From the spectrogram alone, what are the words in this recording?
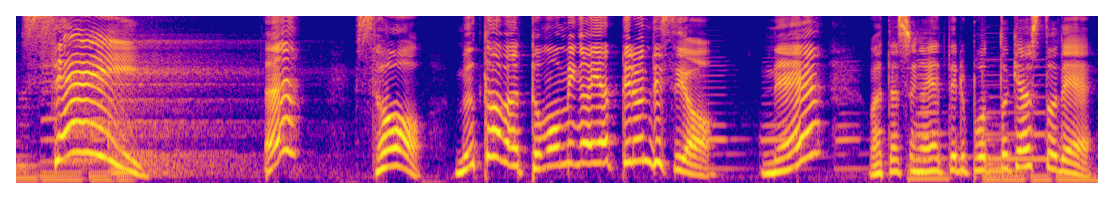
の？せい！え？そう向川智美がやってるんですよ。ね？私がやってるポッドキャストで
